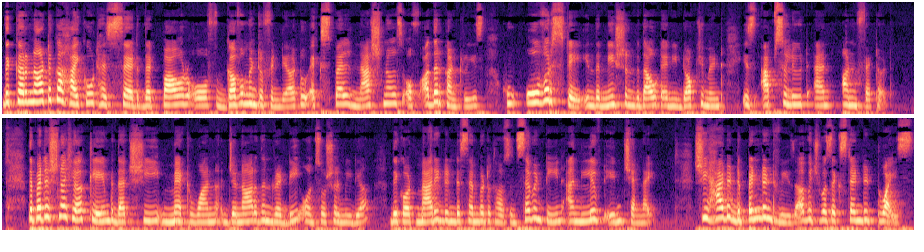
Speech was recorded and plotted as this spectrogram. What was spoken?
The Karnataka High Court has said that power of Government of India to expel nationals of other countries who overstay in the nation without any document is absolute and unfettered. The petitioner here claimed that she met one Janardhan Reddy on social media. They got married in December 2017 and lived in Chennai. She had a dependent visa which was extended twice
